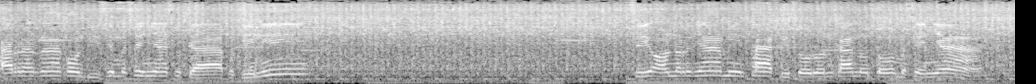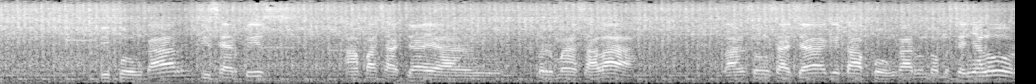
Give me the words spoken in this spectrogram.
Karena kondisi mesinnya sudah begini si ownernya minta diturunkan untuk mesinnya. Dibongkar diservis apa saja yang bermasalah. Langsung saja kita bongkar untuk mesinnya lur.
